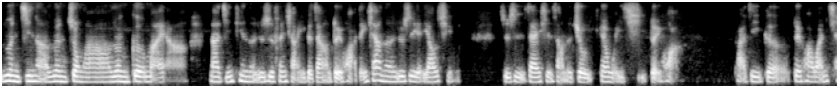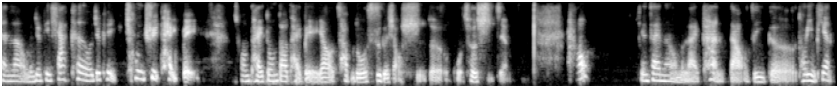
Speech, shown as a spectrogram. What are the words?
论斤啊，论重啊，论个卖啊。那今天呢就是分享一个这样的对话，等一下呢就是也邀请就是在线上的就跟我一起对话。把这个对话完成了，我们就可以下课，我就可以冲去台北。从台东到台北要差不多四个小时的火车时间。好，现在呢，我们来看到这个投影片。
